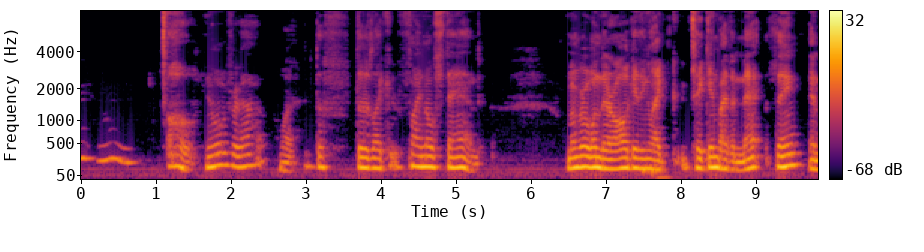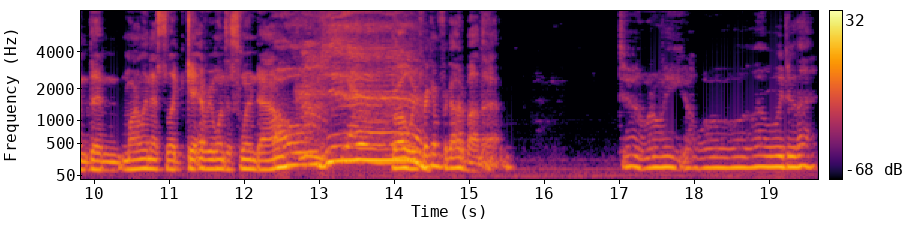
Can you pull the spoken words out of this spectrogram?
Mhm. Oh, you know what I forgot? What? The the like final stand. Remember when they're all getting like taken by the net thing, and then Marlin has to like get everyone to swim down. Oh yeah, Bro, we freaking forgot about that. dude. What do we? How will we do that?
